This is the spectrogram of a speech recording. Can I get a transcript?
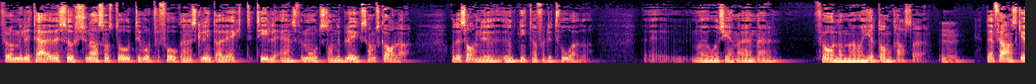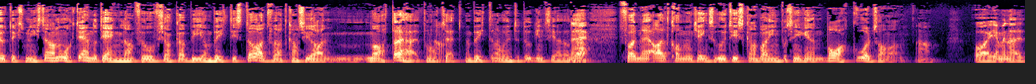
För de militära resurserna som stod till vårt förfogande skulle inte ha räckt till ens för motstånd i blygsam skala. Och det sa han ju runt 1942 då. Eh, några år senare när förhållandena var helt omkastade. Mm den franska utrikesministern, han åkte ju ändå till England för att försöka be om brittiskt stöd för att kanske göra, möta det här på något ja. sätt. Men britterna var ju inte ett dugg intresserade av det. För när allt kommer omkring så går ju tyskarna bara in på sin egen bakgård, sa man. Ja. Och jag menar,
